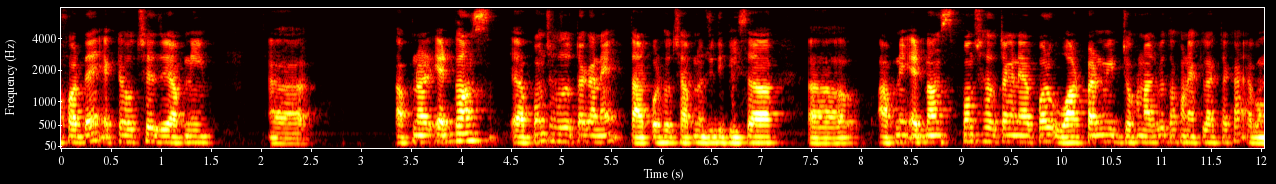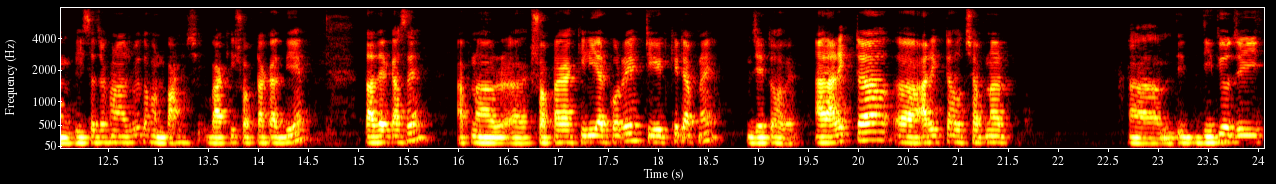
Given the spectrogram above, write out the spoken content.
অফার দেয়। একটা হচ্ছে যে আপনি আপনার অ্যাডভান্স পঞ্চাশ হাজার টাকা নেয়। তারপর হচ্ছে আপনার যদি ভিসা আপনি অ্যাডভান্স পঞ্চাশ হাজার টাকা নেওয়ার পর ওয়ার্ক পারমিট যখন আসবে তখন এক লাখ টাকা এবং ভিসা যখন আসবে তখন বাকি সব টাকা দিয়ে তাদের কাছে আপনার সব টাকা ক্লিয়ার করে টিকিট কেটে আপনার যেতে হবে। আর আরেকটা আরেকটা হচ্ছে আপনার দ্বিতীয় যেই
